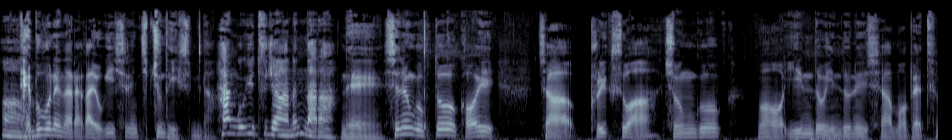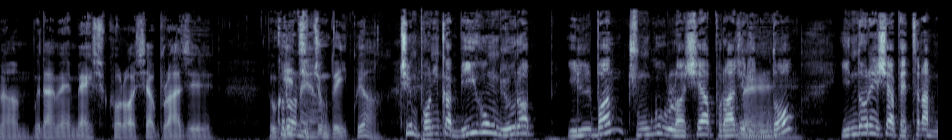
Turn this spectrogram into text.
어. 대부분의 나라가 여기 실은 집중돼 있습니다. 한국이 투자하는 나라. 네, 신흥국도 거의 자 브릭스와 중국, 뭐 인도, 인도네시아, 뭐 베트남, 그다음에 멕시코, 러시아, 브라질 여기에 그러네요. 집중돼 있고요. 지금 보니까 미국, 유럽, 일본, 중국, 러시아, 브라질, 네. 인도, 인도네시아, 베트남,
